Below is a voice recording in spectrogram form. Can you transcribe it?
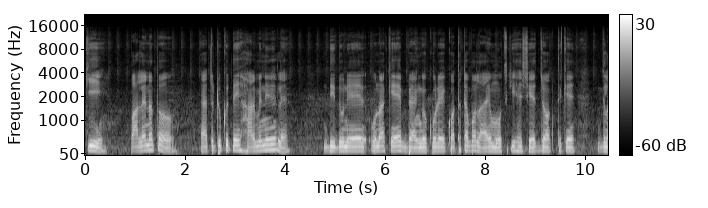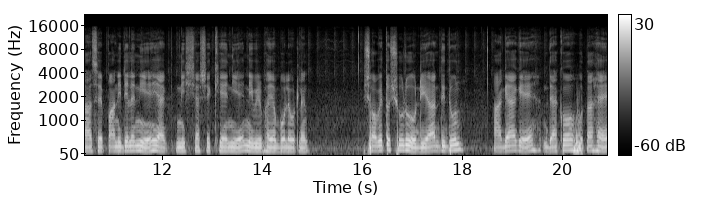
কি, পারলে না তো? এতটুকুতেই হার মেনে নিলে? দিদুনের ওনাকে ব্যঙ্গ করে কথাটা বলায় মুচকি হেসে জগ থেকে গ্লাসে পানি ঢেলে নিয়ে এক নিঃশ্বাসে খেয়ে নিয়ে নিবিড় ভাইয়া বলে উঠলেন, সবে তো শুরু, ডিয়ার দিদুন। আগে আগে দেখো হোতা হ্যাঁ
